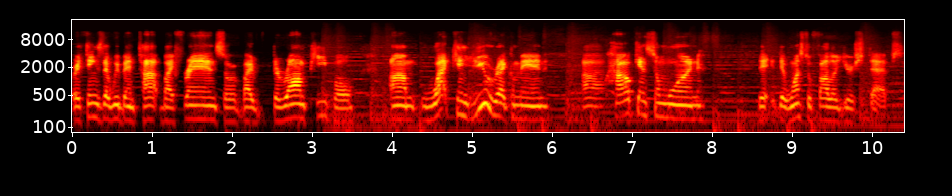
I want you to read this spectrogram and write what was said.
or things that we've been taught by friends or by the wrong people. Um, what can you recommend? Uh, how can someone that, that wants to follow your steps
